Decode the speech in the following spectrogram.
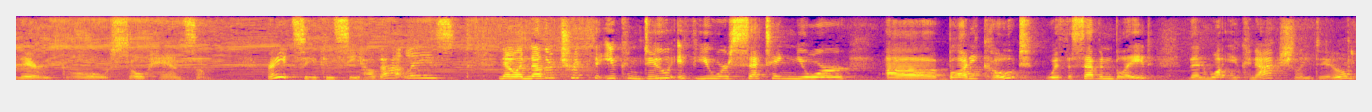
There we go. So handsome, right? So you can see how that lays. Now, another trick that you can do if you were setting your uh, body coat with a seven blade, then what you can actually do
